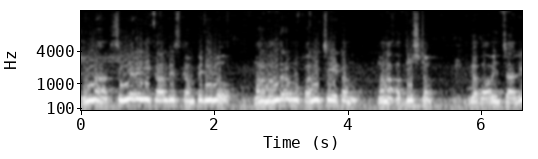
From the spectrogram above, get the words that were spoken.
ఉన్న సింగరేణి కాలరీస్ కంపెనీలో మనమందరం పని చేయటం మన అదృష్టంగా భావించాలి.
